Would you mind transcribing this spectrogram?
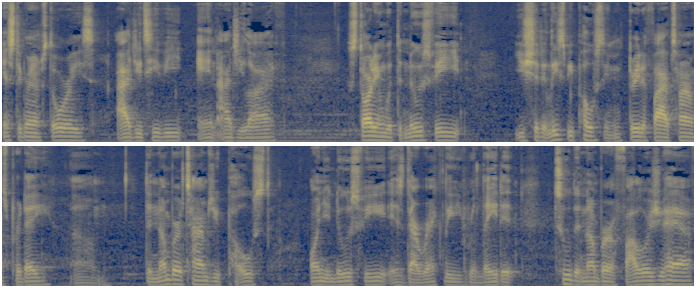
Instagram stories, IGTV, and IG Live. Starting with the news feed, you should at least be posting three to five times per day. Um, the number of times you post on your news feed is directly related to the number of followers you have.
